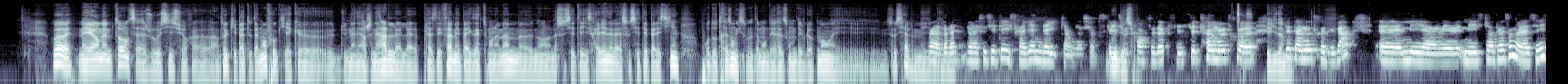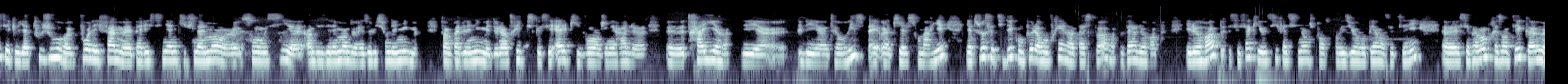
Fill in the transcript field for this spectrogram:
Ouais, ouais, mais en même temps, ça joue aussi sur euh, un truc qui est pas totalement faux, qui est que, d'une manière générale, la, place des femmes n'est pas exactement la même euh, dans la société israélienne et la société palestinienne, pour d'autres raisons, qui sont notamment des raisons de développement et sociales. Mais, voilà, dans, la, société israélienne laïque, hein, bien sûr, parce que les ultra-orthodoxes, c'est un autre, euh, c'est un autre débat. mais, mais ce qui est intéressant dans la série, c'est qu'il y a toujours, pour les femmes palestiniennes qui finalement sont aussi un des éléments de résolution de l'énigme, enfin pas de l'énigme, mais de l'intrigue, puisque c'est elles qui vont en général euh, euh, trahir les, euh, les terroristes à qui elles sont mariées. Il y a toujours cette idée qu'on peut leur offrir un passeport vers l'Europe. Et l'Europe, c'est ça qui est aussi fascinant, je pense, pour les yeux européens dans cette série. c'est vraiment présenté comme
